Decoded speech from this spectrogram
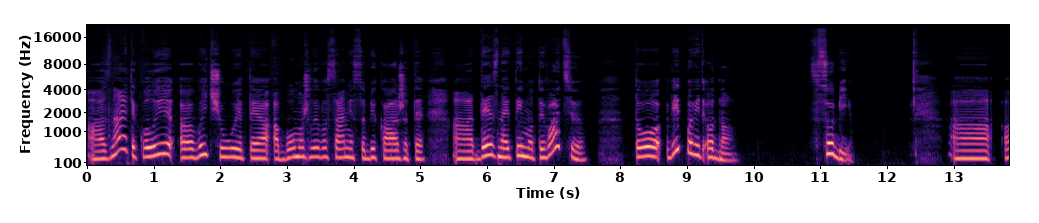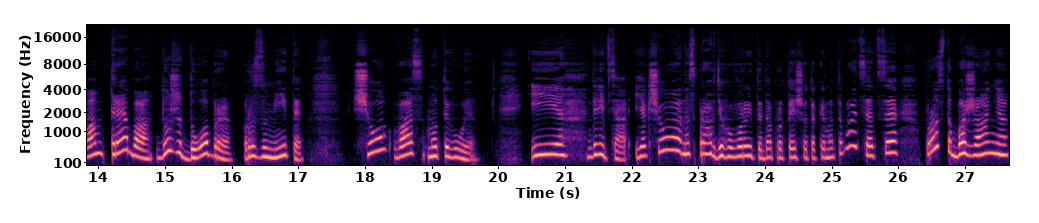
а, знаєте, коли а, ви чуєте або, можливо, самі собі кажете, а, де знайти мотивацію, то відповідь одна в собі. А, Вам треба дуже добре розуміти, що вас мотивує. І дивіться, якщо насправді говорити да, про те, що таке мотивація, це просто бажання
